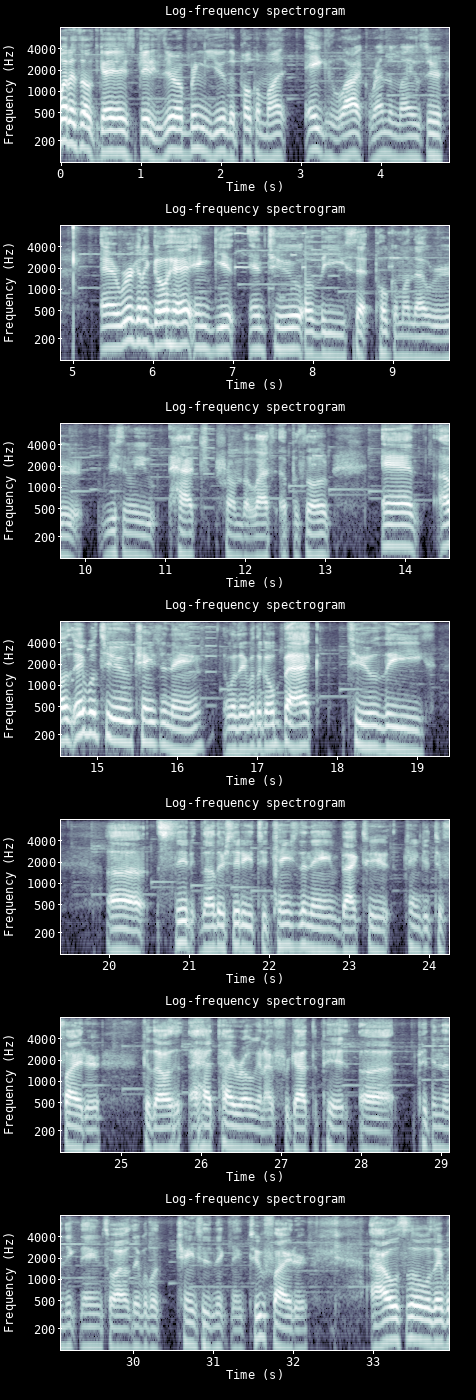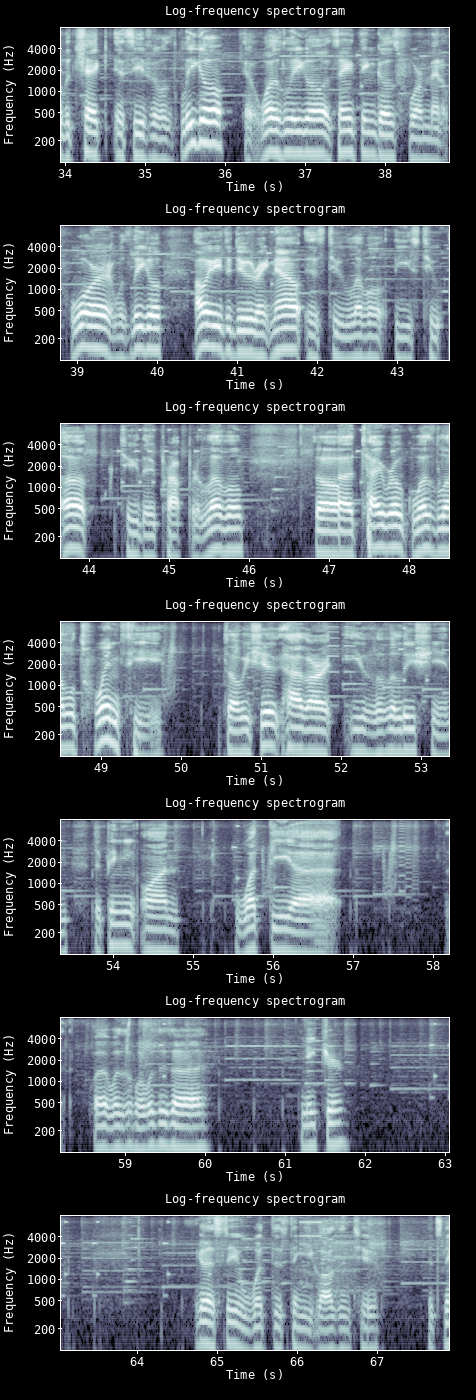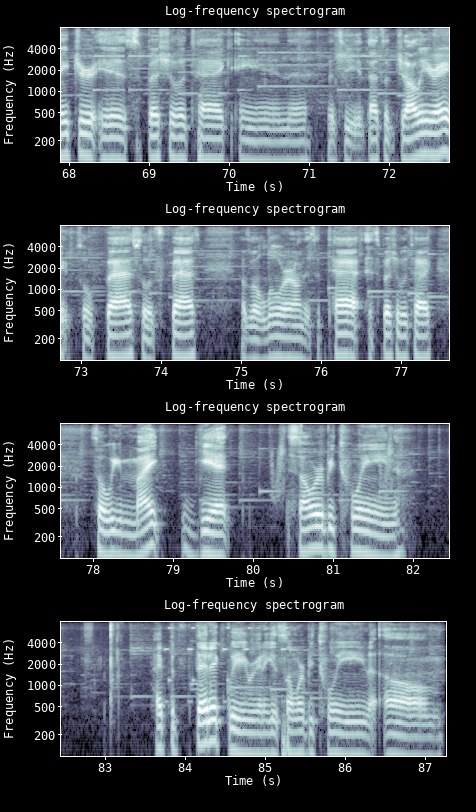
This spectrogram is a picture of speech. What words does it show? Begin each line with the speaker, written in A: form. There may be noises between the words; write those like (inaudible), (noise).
A: what is up guys, JD0 bringing you the Pokemon EggLocke Randomizer. And we're gonna go ahead and get into the set Pokemon that were recently hatched from the last episode. And I was able to change the name, I was able to go back to the uh, city, the other city to change the name back to change it to Fighter. Because I was I had Tyrogue and I forgot to put uh put in the nickname, so I was able to change his nickname to Fighter. I also was able to check and see if it was legal. It was legal. The same thing goes for Men of War. It was legal. All we need to do right now is to level these two up to the proper level. So uh, Tyrogue was level 20. So we should have our evolution depending on what the uh, what was what was his uh nature. I'm gonna see what this thing evolves into. Its nature is special attack and uh, let's see, that's a jolly, right? So fast, so it's fast. Has a lower on its attack, special attack. So we might get somewhere between. Hypothetically, we're gonna get somewhere between um,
